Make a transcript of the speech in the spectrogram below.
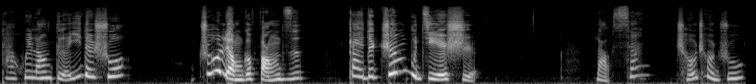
大灰狼得意地说：“这两个房子盖得真不结实。”老三丑丑猪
